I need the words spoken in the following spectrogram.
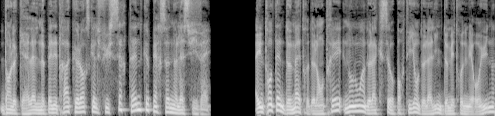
dans lequel elle ne pénétra que lorsqu'elle fut certaine que personne ne la suivait. À une trentaine de mètres de l'entrée, non loin de l'accès au portillon de la ligne de métro numéro 1,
